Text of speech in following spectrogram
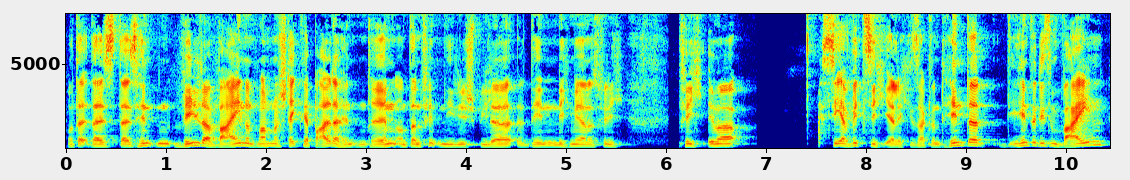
Und da, da, ist, da ist hinten wilder Wein und manchmal steckt der Ball da hinten drin und dann finden die die Spieler den nicht mehr. Und das finde ich, finde ich immer sehr witzig, ehrlich gesagt. Und hinter, die, hinter diesem Wein,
